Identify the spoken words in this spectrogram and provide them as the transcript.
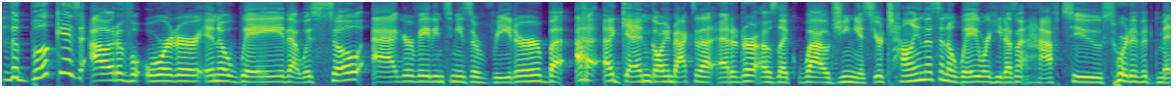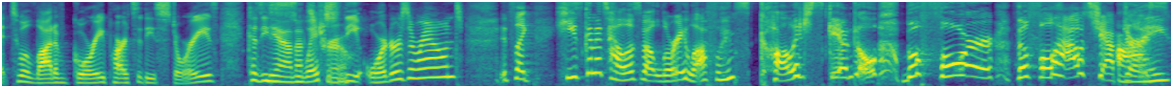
the book is out of order in a way that was so aggravating to me as a reader. But uh, again, going back to that editor, I was like, wow, genius. You're telling this in a way where he doesn't have to sort of admit to a lot of gory parts of these stories because he Yeah, switched the orders around. It's like he's going to tell us about Lori Laughlin's college scandal before the Full House chapters. I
